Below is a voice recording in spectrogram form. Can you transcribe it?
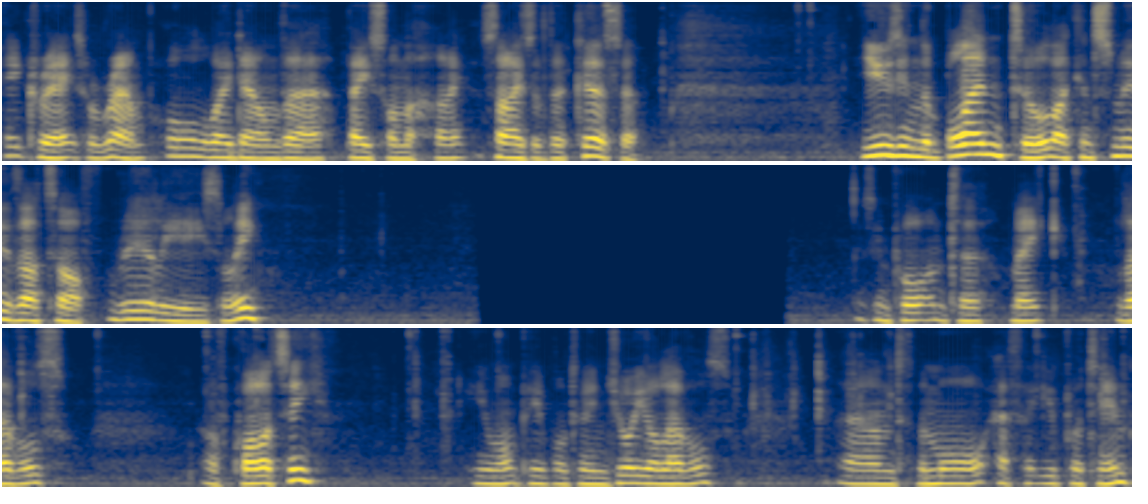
it creates a ramp all the way down there based on the height size of the cursor Using the blend tool I can smooth that off really easily. It's important to make levels of quality. You want people to enjoy your levels and the more effort you put in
